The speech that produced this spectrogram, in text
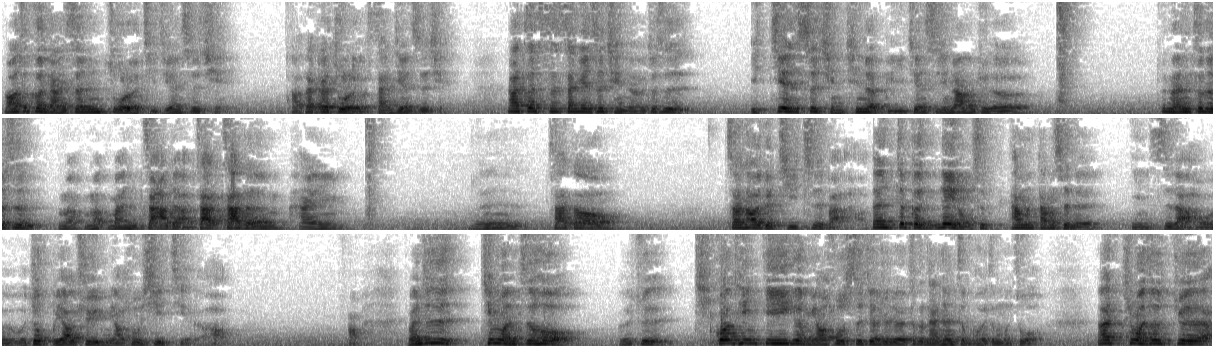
然后这个男生做了几件事情，啊，大概做了有三件事情。那这这三件事情呢，就是一件事情听的比一件事情让人觉得，这男生真的是蛮蛮蛮渣的，啊渣渣的还，嗯，渣到渣到一个极致吧。但这个内容是他们当事人的隐私啦，我我就不要去描述细节了哈。好，反正就是听完之后，我就觉得光听第一个描述事件，就觉得这个男生怎么会这么做？那听完之后觉得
